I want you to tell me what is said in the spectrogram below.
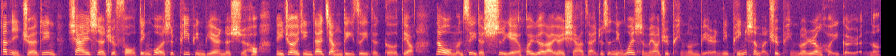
但你决定下意识的去否定或者是批评别人的时候，你就已经在降低自己的格调。那我们自己的视野会越来越狭窄。就是你为什么要去评论别人？你凭什么去评论任何一个人呢？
